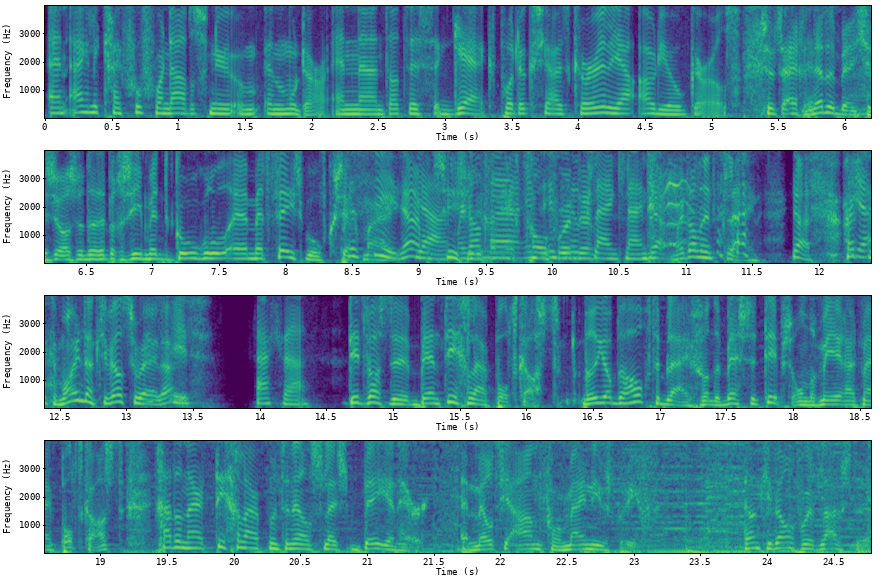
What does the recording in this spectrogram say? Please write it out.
En eigenlijk krijgt Foefo en Dadels nu een, een moeder. En dat is GAG, productiehuis Guerrilla Audio Girls. Dus het is eigenlijk net een beetje zoals we dat hebben gezien met Google en met Facebook, zeg precies, maar. Ja, ja precies. Maar dan, gaan echt gewoon voor de klein, klein. Ja, maar dan in het klein. Ja, hartstikke mooi. Dankjewel, Suela. Precies. Graag gedaan. Dit was de Ben Tichelaar podcast. Wil je op de hoogte blijven van de beste tips, onder meer uit mijn podcast? Ga dan naar tichelaar.nl slash bnr en meld je aan voor mijn nieuwsbrief. Dankjewel voor het luisteren.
